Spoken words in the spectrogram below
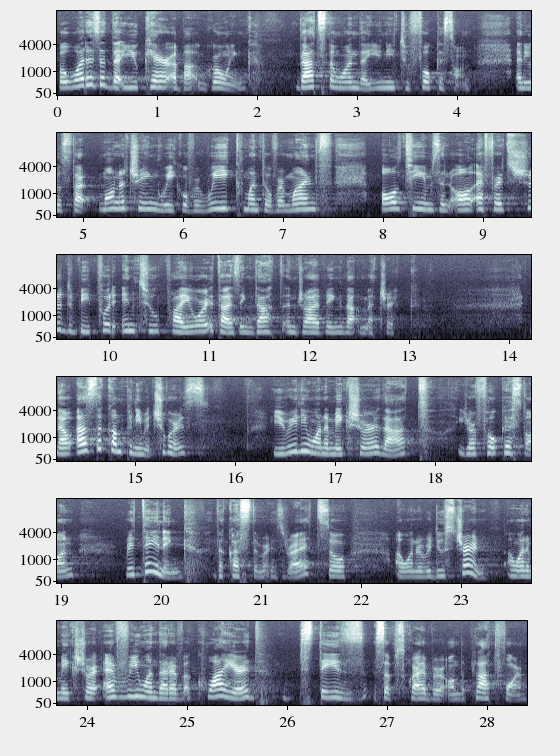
But what is it that you care about growing? That's the one that you need to focus on. And you'll start monitoring week over week, month over month. All teams and all efforts should be put into prioritizing that and driving that metric. Now, as the company matures, you really want to make sure that you're focused on retaining the customers, right? So I want to reduce churn. I want to make sure everyone that I've acquired stays subscriber on the platform.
